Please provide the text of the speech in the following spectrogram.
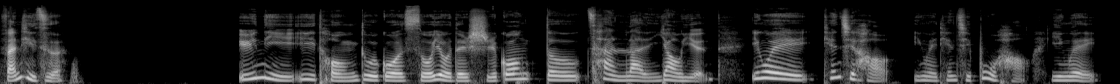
繁体字，与你一同度过所有的时光都灿烂耀眼，因为天气好，因为天气不好，因为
